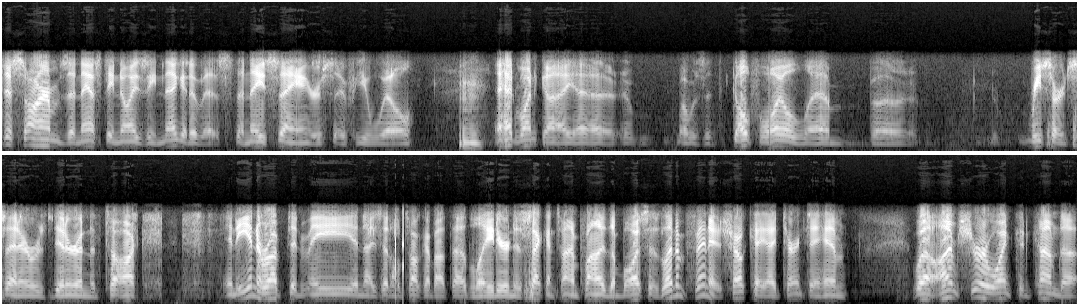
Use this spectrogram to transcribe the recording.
disarm the nasty, noisy negativists, the naysayers, if you will. Mhm. I had one guy, uh, what was it, Gulf Oil Lab uh, Research Center, was dinner and the talk, and he interrupted me, and I said, I'll talk about that later. And the second time, finally, the boss says, let him finish. Okay, I turned to him. Well, I'm sure one could come to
